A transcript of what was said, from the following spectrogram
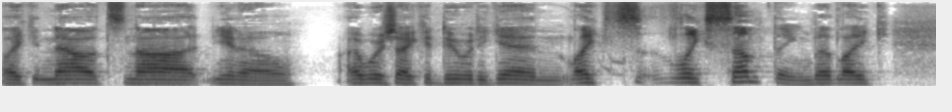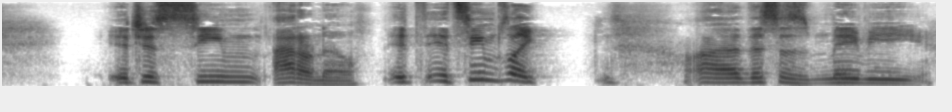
like now it's not you know I wish I could do it again like like something but like it just seemed I don't know it it seems like uh, this is maybe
